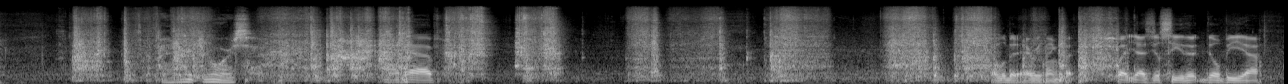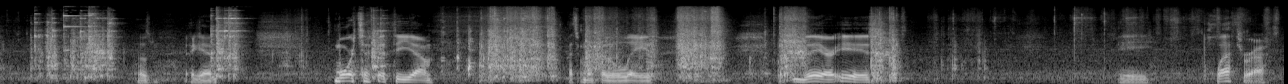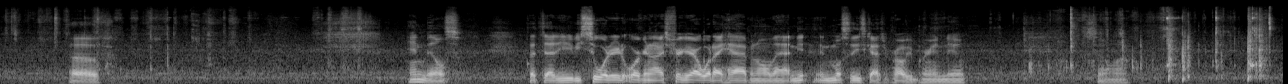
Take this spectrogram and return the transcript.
my drawers, I have a little bit of everything, but but as you'll see, there'll be uh, those, again more to fit the. Um, that's more for the lathe. But there is a plethora of end mills that, that need to be sorted, organized, figure out what I have and all that. And, and most of these guys are probably brand new. So. Uh,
